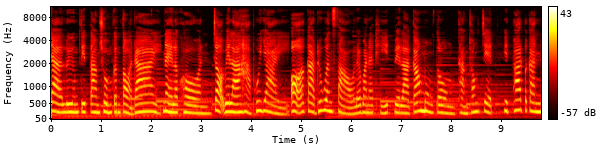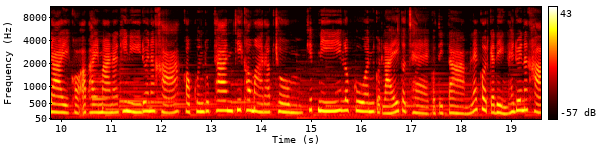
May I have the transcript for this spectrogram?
อย่าลืมติดตามชมกันต่อได้ ในละคร เจาะเวลาหาผู้ใหญ่ ออกอากาศทุกวันเสาร์และวันอาทิตย์ เวลา9โมงตรงทางช่อง 7 ผิดพลาดประการใดขออภัยมาณที่นี้ด้วยนะคะ ขอบคุณทุกท่านานที่เข้ามารับชม คลิปนี้รบกวนกดไลค์ กดแชร์ กดติดตาม และกดกระดิ่งให้ด้วยนะคะ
